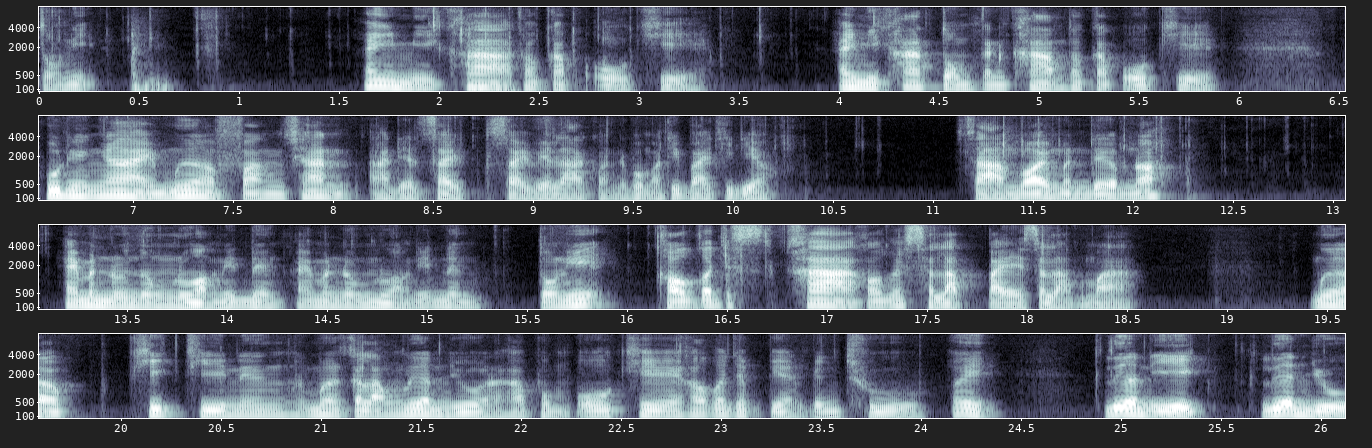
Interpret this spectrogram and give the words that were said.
ตรงนี้ ให้มีค่าเท่ากับโอเคให้มีค่าตรงกันข้ามเท่ากับโอเคพูดง่ายๆ เมื่อฟังก์ชันอ่าเดี๋ยวใส่ใส่เวลาก่อนเดี๋ยวผมอธิบายทีเดียว 300 เหมือนเดิมเนาะให้มันนวงหน่วงนิดนึงให้มันนวงหน่วงนิดนึง ตรงนี้เขาก็จะค่าเขาก็สลับไปสลับมา เมื่อ คลิกทีนึงเมื่อกำลังเลื่อนอยู่นะครับ ผมโอเคเขาก็จะเปลี่ยนเป็น true เฮ้ยเลื่อนอีกเลื่อนอยู่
